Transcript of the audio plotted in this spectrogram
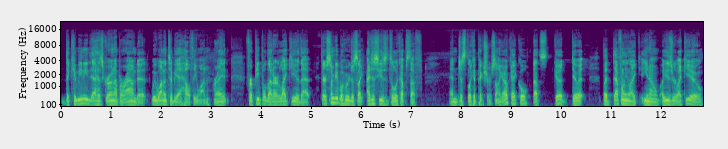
the community that has grown up around it, we want it to be a healthy one, right? For people that are like you, that there's some people who are just like, I just use it to look up stuff and just look at pictures. I'm like, okay, cool. That's good. Do it. But definitely like, you know, a user like you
